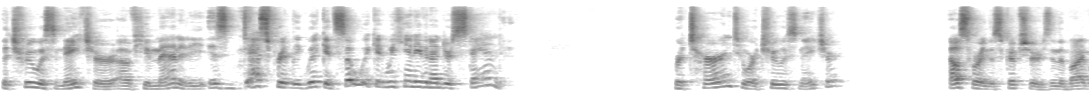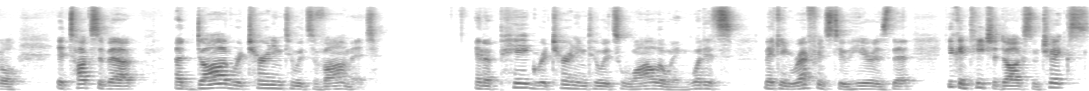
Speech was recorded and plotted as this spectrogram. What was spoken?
the truest nature of humanity is desperately wicked. So wicked we can't even understand it. Return to our truest nature? Elsewhere in the scriptures, in the Bible, it talks about a dog returning to its vomit and a pig returning to its wallowing. What it's making reference to here is that you can teach a dog some tricks,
